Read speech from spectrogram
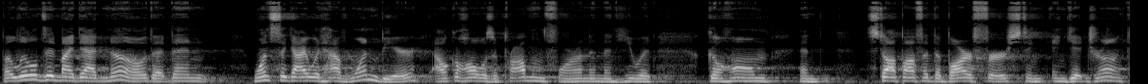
But little did my dad know that then once the guy would have one beer, alcohol was a problem for him, and then he would go home and stop off at the bar first and, and get drunk.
